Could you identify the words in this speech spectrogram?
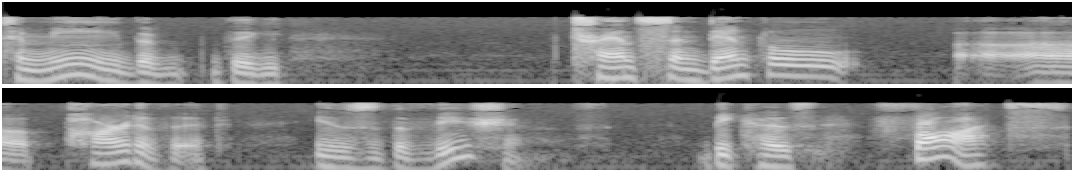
to me, the the transcendental uh, part of it is the visions, because thoughts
